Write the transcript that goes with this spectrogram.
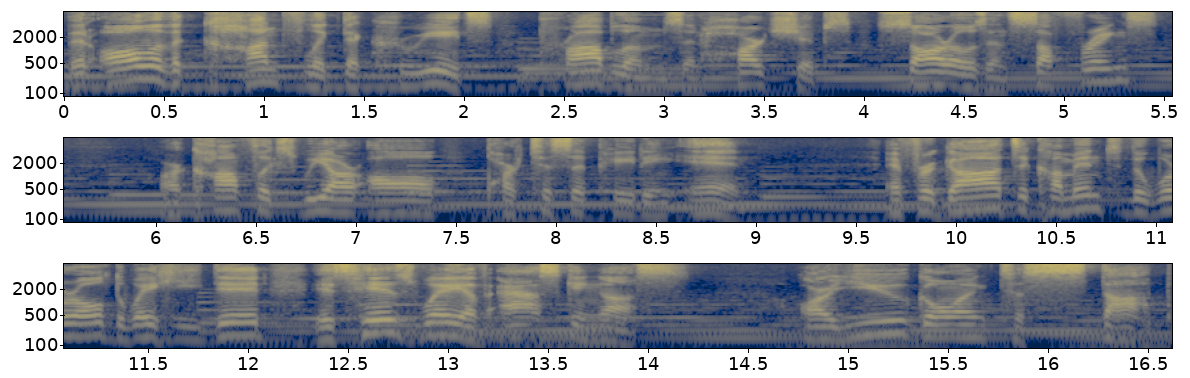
that all of the conflict that creates problems and hardships, sorrows and sufferings are conflicts we are all participating in. And for God to come into the world the way He did is His way of asking us Are you going to stop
